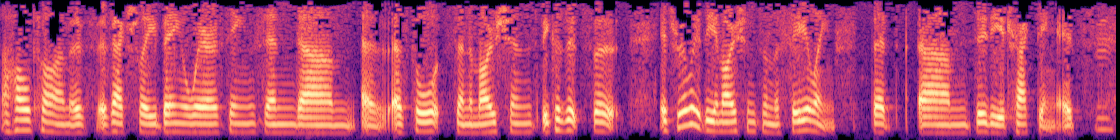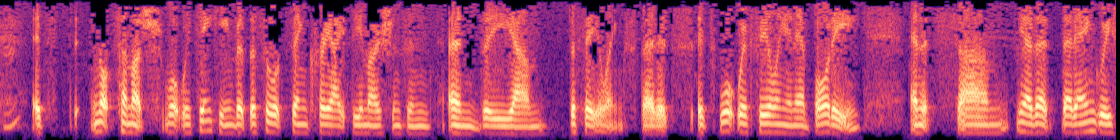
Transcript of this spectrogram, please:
The whole time of, of actually being aware of things and um, uh, uh, thoughts and emotions, because it's the it's really the emotions and the feelings that um, do the attracting. It's hmm it's not so much what we're thinking, but the thoughts then create the emotions and and the um, the feelings. That it's it's what we're feeling in our body, and it's um, you know that that anguish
